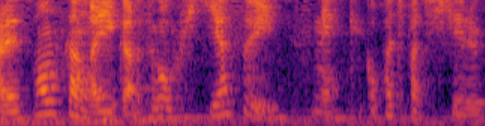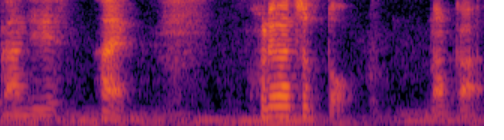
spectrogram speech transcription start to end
かレスポンス感がいいからすごく弾きやすいですね。結構パチパチ弾ける感じです。はい。これはちょっとなんか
